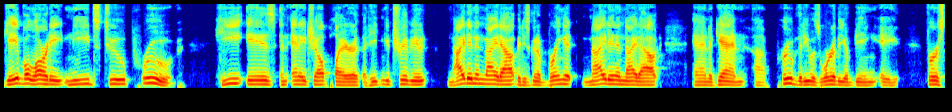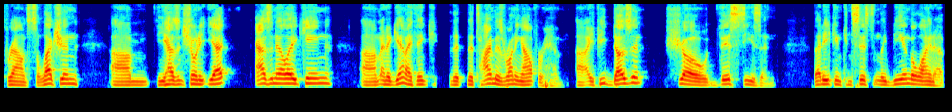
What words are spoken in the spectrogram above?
Gabe Vilardi needs to prove he is an NHL player that he can contribute night in and night out, that he's going to bring it night in and night out. And again, uh, prove that he was worthy of being a first round selection. Um, he hasn't shown it yet as an LA King. Um, and again, I think that the time is running out for him. Uh, if he doesn't show this season that he can consistently be in the lineup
